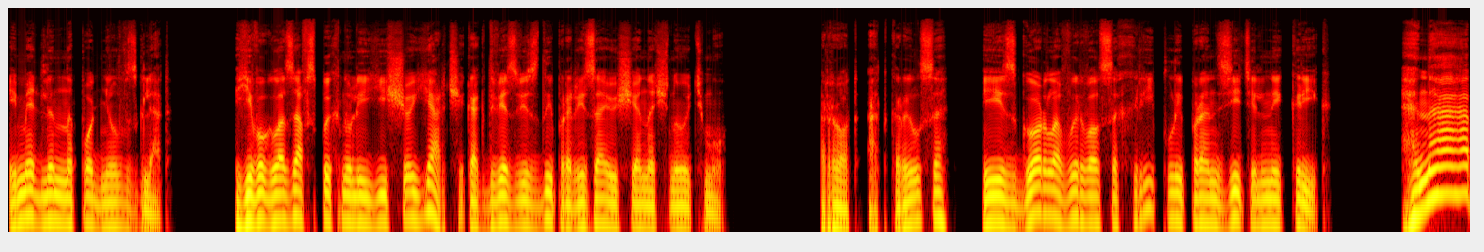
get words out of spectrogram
и медленно поднял взгляд. Его глаза вспыхнули еще ярче, как две звезды, прорезающие ночную тьму. Рот открылся, и из горла вырвался хриплый пронзительный крик. «На...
